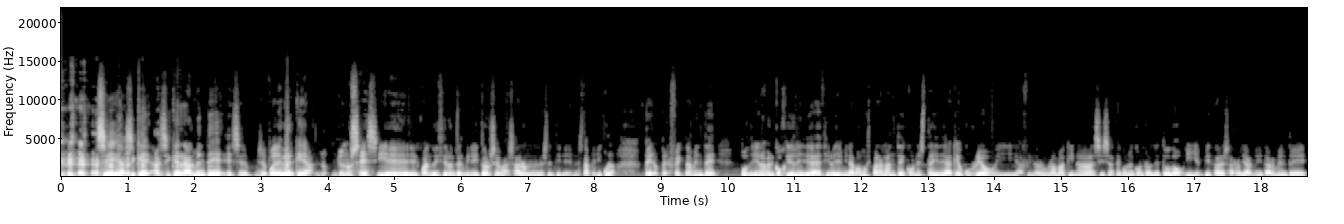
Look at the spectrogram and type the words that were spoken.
Sí, así que, así que realmente eh, se, puede ver que, ah, yo no sé si eh, cuando hicieron Terminator se basaron en, este, en, esta película, pero perfectamente podrían haber cogido la idea de decir, oye, mira, vamos para adelante con esta idea que ocurrió y al final una máquina sí se hace con el control de todo y empieza a desarrollar militarmente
